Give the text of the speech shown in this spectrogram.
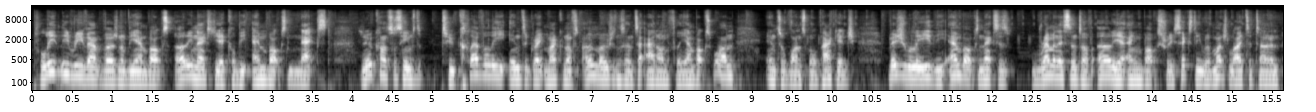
completely revamped version of the M-Box early next year called the M-Box Next. The new console seems to cleverly integrate Micronoft's own motion sensor add-on for the M-Box One into one small package. Visually, the M-Box Next is reminiscent of earlier M-Box 360 with much lighter tone,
